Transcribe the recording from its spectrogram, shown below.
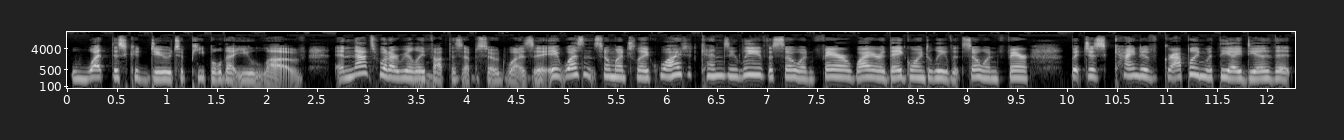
what this could do to people that you love. And that's what I really thought this episode was. It, it wasn't so much like, why did Kenzie leave? That's so unfair. Why are they going to leave? That's so unfair. But just kind of grappling with the idea that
